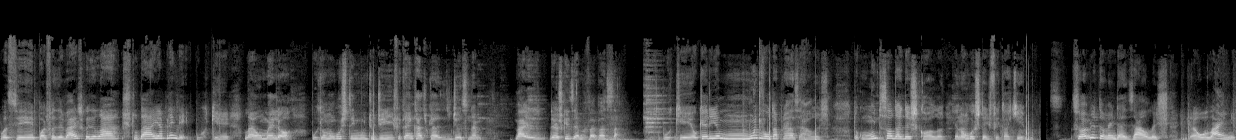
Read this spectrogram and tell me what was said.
você pode fazer várias coisas lá, estudar e aprender, porque lá é o melhor. Porque eu não gostei muito de ficar em casa por causa disso, né? Mas Deus quiser vai passar. Porque eu queria muito voltar para as aulas. Tô com muita saudade da escola. Eu não gostei de ficar aqui. Sobre também das aulas é, online,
